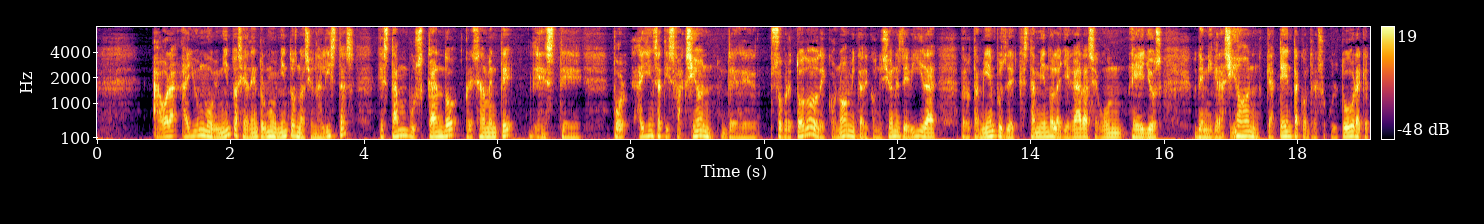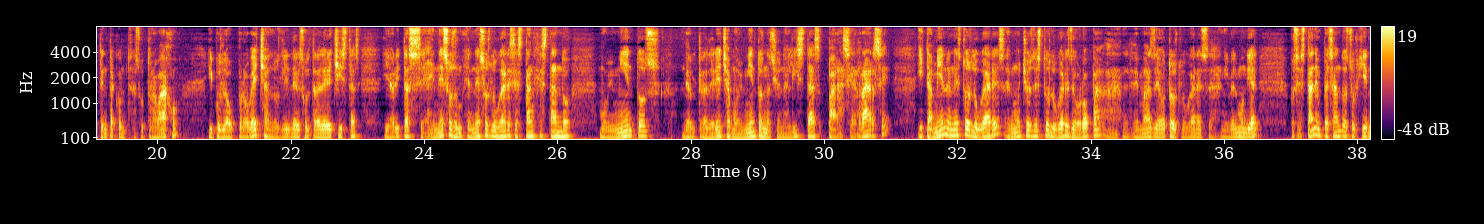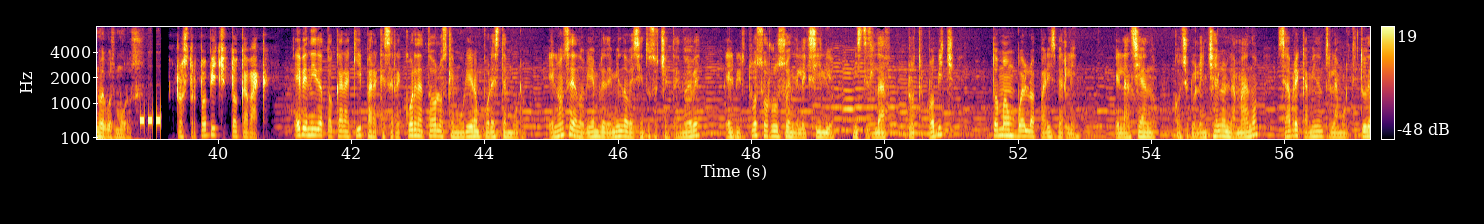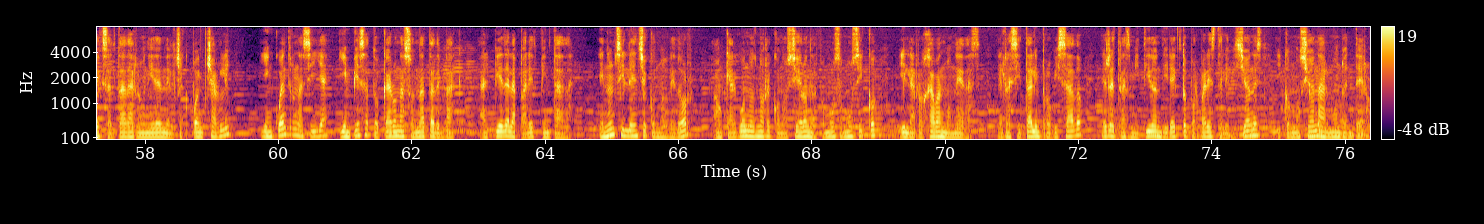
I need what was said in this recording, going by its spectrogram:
ahora hay un movimiento hacia adentro, movimientos nacionalistas que están buscando precisamente este por hay insatisfacción de sobre todo de económica, de condiciones de vida, pero también pues de que están viendo la llegada según ellos de migración que atenta contra su cultura, que atenta contra su trabajo y pues lo aprovechan los líderes ultraderechistas y ahorita en esos en esos lugares se están gestando movimientos de ultraderecha, movimientos nacionalistas para cerrarse y también en estos lugares, en muchos de estos lugares de Europa, además de otros lugares a nivel mundial, pues están empezando a surgir nuevos muros. Rostropovich toca Bach. He venido a tocar aquí para que se recuerde a todos los que murieron por este muro. El 11 de noviembre de 1989, el virtuoso ruso en el exilio, Mstislav Rostropovich, toma un vuelo a París-Berlín. El anciano, con su violonchelo en la mano, se abre camino entre la multitud exaltada reunida en el checkpoint Charlie y encuentra una silla y empieza a tocar una sonata de Bach al pie de la pared pintada. En un silencio conmovedor, aunque algunos no reconocieron al famoso músico y le arrojaban monedas, el recital improvisado es retransmitido en directo por varias televisiones y conmociona al mundo entero.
